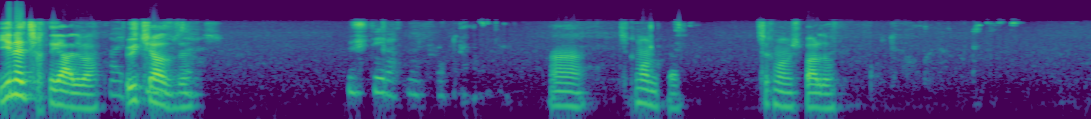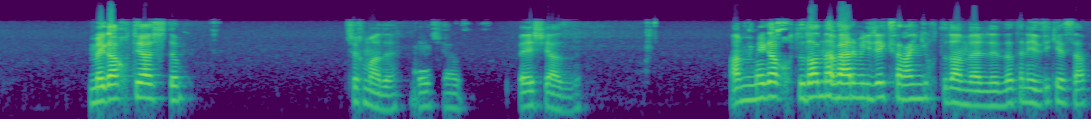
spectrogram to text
Yine çıktı galiba. Ay, 3 çıkmamış yazdı. güzel. Üç değil aslında. Ha, çıkmamış ya. Çıkmamış pardon. Mega kutuyu açtım. Çıkmadı. 5 yazdı. 5 yazdı. Abi mega kutudan da vermeyeceksen hangi kutudan verilir? Zaten ezik hesap.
